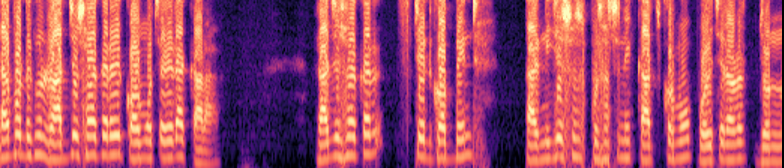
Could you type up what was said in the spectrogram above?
তারপর দেখুন, রাজ্য সরকারের কর্মচারীরা কারা? রাজ্য সরকার স্টেট গভর্নমেন্ট তার নিজস্ব প্রশাসনিক কাজকর্ম পরিচালনার জন্য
